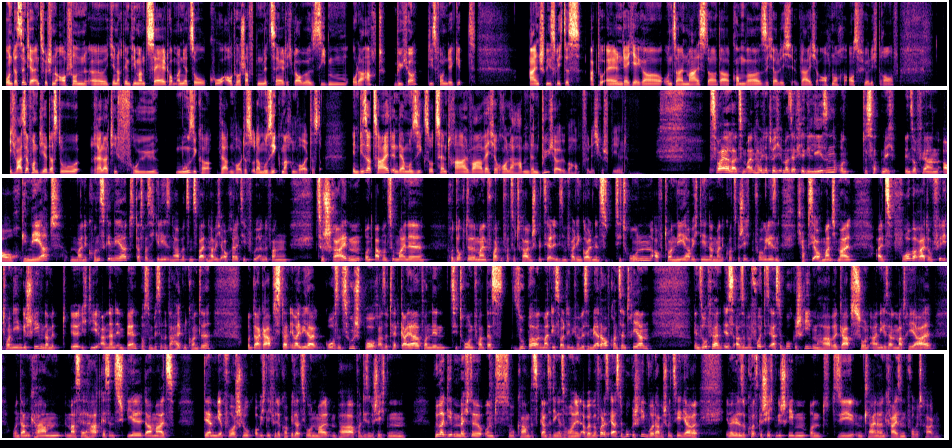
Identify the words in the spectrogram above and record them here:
Und das sind ja inzwischen auch schon, äh, je nachdem, wie man zählt, ob man jetzt so Co-Autorschaften mitzählt, ich glaube sieben oder acht Bücher, die es von dir gibt, einschließlich des aktuellen Der Jäger und sein Meister. Da kommen wir sicherlich gleich auch noch ausführlich drauf. Ich weiß ja von dir, dass du relativ früh Musiker werden wolltest oder Musik machen wolltest. In dieser Zeit, in der Musik so zentral war, welche Rolle haben denn Bücher überhaupt für dich gespielt? Zweierlei. Zum einen habe ich natürlich immer sehr viel gelesen und das hat mich insofern auch genährt und meine Kunst genährt, das, was ich gelesen habe. Zum Zweiten habe ich auch relativ früh angefangen zu schreiben und ab und zu meine Produkte meinen Freunden vorzutragen, speziell in diesem Fall den goldenen Zitronen. Auf Tournee habe ich denen dann meine Kurzgeschichten vorgelesen. Ich habe sie auch manchmal als Vorbereitung für die Tourneen geschrieben, damit äh, ich die anderen im Bandbus so ein bisschen unterhalten konnte. Und da gab es dann immer wieder großen Zuspruch. Also Ted Geier von den Zitronen fand das super und meinte, ich sollte mich ein bisschen mehr darauf konzentrieren. Insofern ist, also bevor ich das erste Buch geschrieben habe, gab es schon einiges an Material. Und dann kam Marcel Hartges ins Spiel damals, der mir vorschlug, ob ich nicht für eine Kompilation mal ein paar von diesen Geschichten rübergeben möchte. Und so kam das ganze Ding ins Rollen. Aber bevor das erste Buch geschrieben wurde, habe ich schon zehn Jahre immer wieder so Kurzgeschichten geschrieben und sie in kleineren Kreisen vorgetragen.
